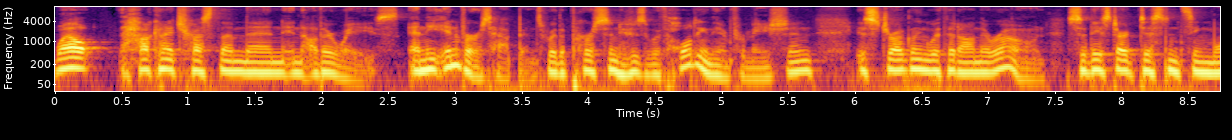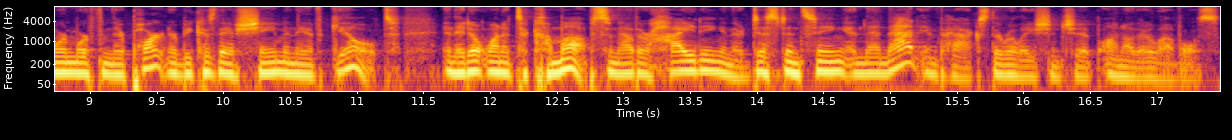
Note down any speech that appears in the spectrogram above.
well, how can I trust them then in other ways? And the inverse happens where the person who's withholding the information is struggling with it on their own. So they start distancing more and more from their partner because they have shame and they have guilt and they don't want it to come up. So now they're hiding and they're distancing, and then that impacts the relationship on other levels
